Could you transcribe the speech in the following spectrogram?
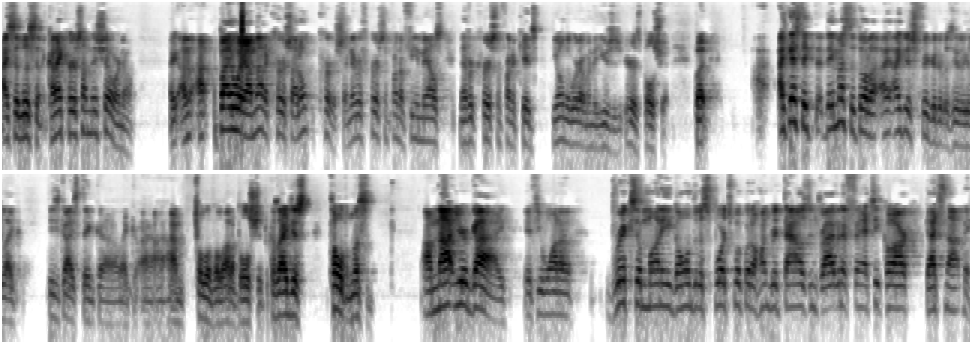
I said, listen, can I curse on this show or no? I, I, by the way, I'm not a curse. I don't curse. I never curse in front of females. Never curse in front of kids. The only word I'm going to use here is bullshit. But I, I guess they they must have thought. I, I just figured it was be like these guys think uh, like I, I'm full of a lot of bullshit because I just told them, listen, I'm not your guy. If you want to bricks of money, going to the sports book with a hundred thousand, driving a fancy car, that's not me.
